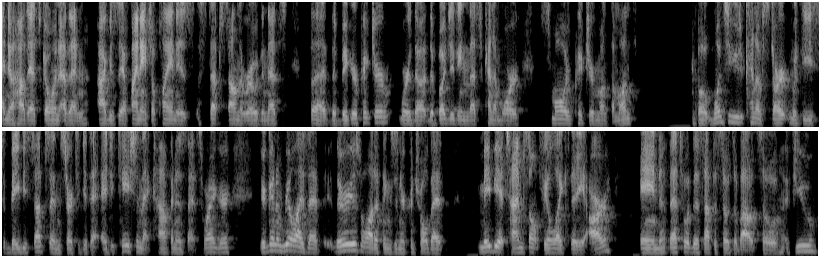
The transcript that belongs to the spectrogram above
I know how that's going. And then obviously a financial plan is steps down the road, and that's the the bigger picture. Where the the budgeting that's kind of more smaller picture month to month. But once you kind of start with these baby steps and start to get that education, that confidence, that swagger, you're going to realize that there is a lot of things in your control that maybe at times don't feel like they are. And that's what this episode's about. So if you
